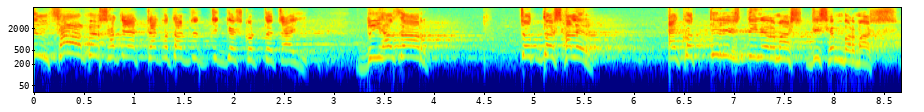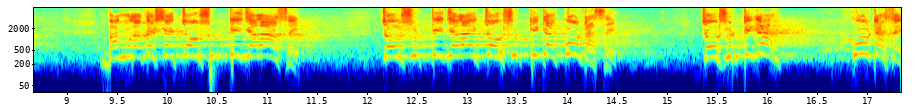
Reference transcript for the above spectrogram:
ইনসাফের সাথে একটা কথা জিজ্ঞেস করতে চাই। দুই চোদ্দ সালের একত্রিশ দিনের মাস, ডিসেম্বর মাস, বাংলাদেশে চৌষট্টি জেলা আছে। চৌষট্টি জেলায় চৌষট্টিটা কোর্ট আছে। চৌষট্টিটা কোর্ট আছে।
